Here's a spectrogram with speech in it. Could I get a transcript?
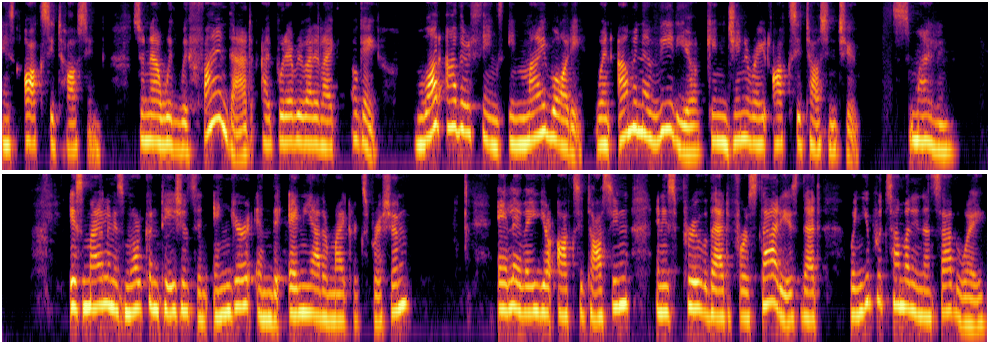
is oxytocin. So now when we find that, I put everybody like, okay, what other things in my body when I'm in a video can generate oxytocin too? Smiling. Smiling is more contagious than anger and the, any other micro expression. Elevate your oxytocin, and it's proved that for studies that when you put somebody in a sad way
